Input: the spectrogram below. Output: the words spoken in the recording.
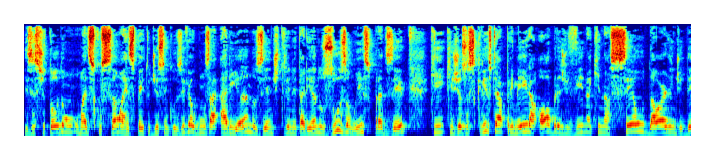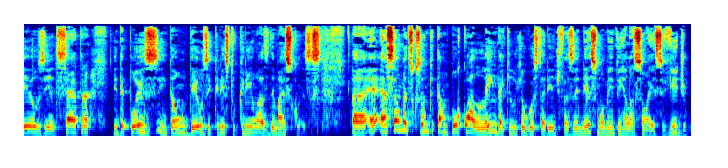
Existe toda uma discussão a respeito disso, inclusive alguns arianos e antitrinitarianos usam isso para dizer que, que Jesus Cristo é a primeira obra divina que nasceu da ordem de Deus e etc. E depois, então, Deus e Cristo criam as demais coisas. Uh, essa é uma discussão que está um pouco além daquilo que eu gostaria de fazer nesse momento em relação a esse vídeo.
